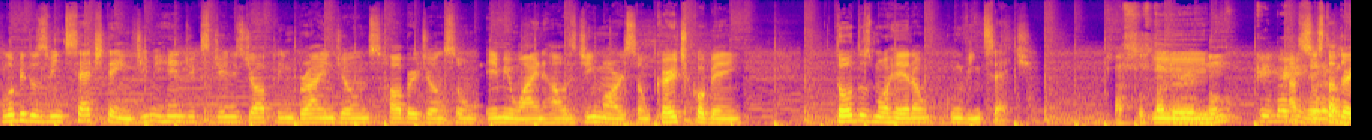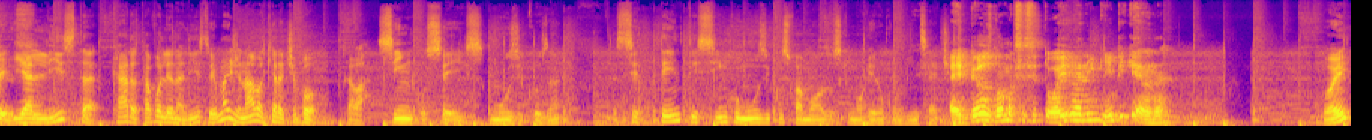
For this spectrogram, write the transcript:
Clube dos 27 tem Jimi Hendrix, Janis Joplin, Brian Jones, Robert Johnson, Amy Winehouse, Jim Morrison, Kurt Cobain. Todos morreram com 27. Assustador. E- Nunca imaginei. Assustador. E a lista, cara, eu tava olhando a lista, eu imaginava que era tipo, sei lá, 5, 6 músicos, né? 75 músicos famosos que morreram com 27 É, e pelos nomes que você citou aí, não é ninguém pequeno, né? Oi?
